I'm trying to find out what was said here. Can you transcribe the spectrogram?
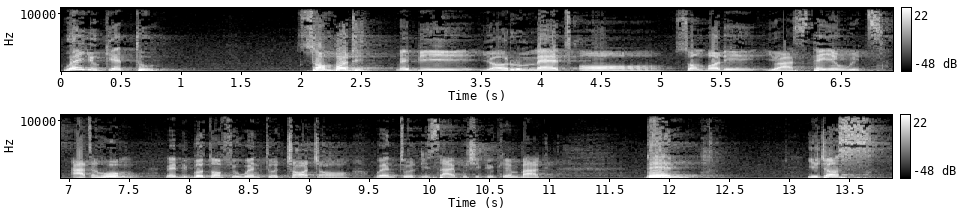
When you get to somebody, maybe your roommate or somebody you are staying with at home, maybe both of you went to church or went to discipleship, you came back, then you just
